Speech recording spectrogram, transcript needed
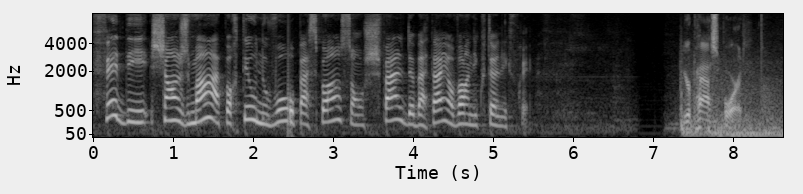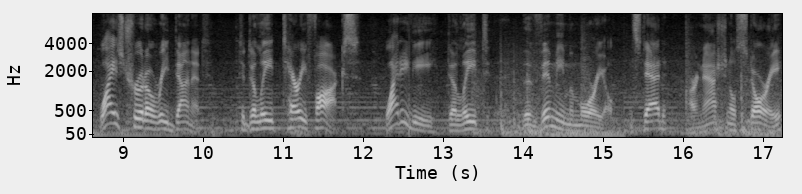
fait des changements apportés au nouveau passeport, son cheval de bataille. On va en écouter un extrait. Your passport. Why has Trudeau redone it? To delete Terry Fox. Why did he delete the Vimy Memorial? Instead, our national story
